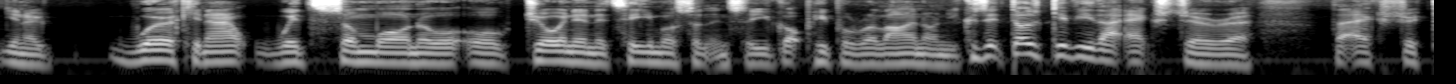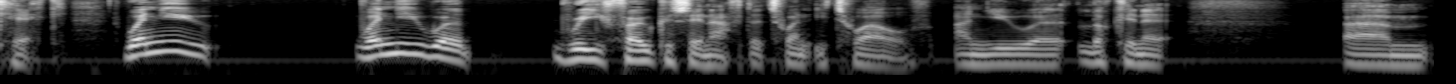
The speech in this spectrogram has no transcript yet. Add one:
you know, working out with someone or, or joining a team or something, so you've got people relying on you because it does give you that extra. Uh, that extra kick. When you when you were refocusing after 2012 and you were looking at um,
